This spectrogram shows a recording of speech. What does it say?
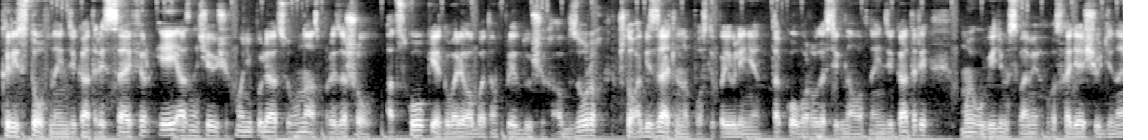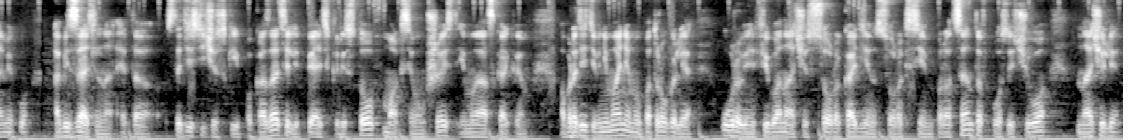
крестов на индикаторе Cypher A, означающих манипуляцию, у нас произошел отскок. Я говорил об этом в предыдущих обзорах, что обязательно после появления такого рода сигналов на индикаторе мы увидим с вами восходящую динамику. Обязательно это статистические показатели 5 крестов, максимум 6 и мы отскакиваем. Обратите внимание, мы потрогали уровень Fibonacci 41-47%, после чего начали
